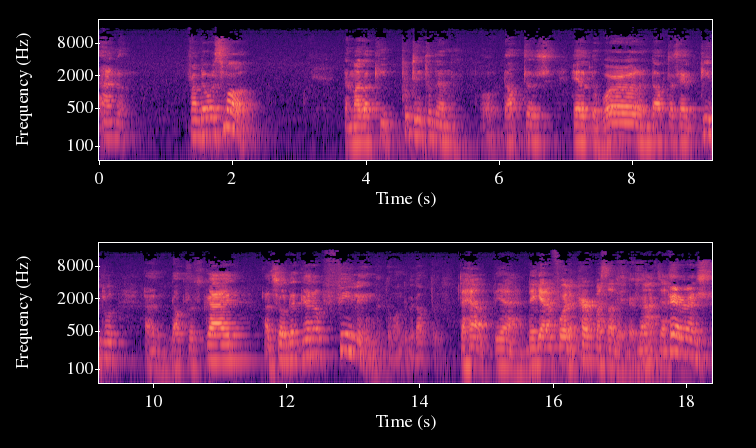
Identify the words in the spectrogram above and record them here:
And from they were small, the mother keep putting to them, oh, doctors help the world, and doctors help people, and doctors guide. And so they get a feeling that they want to be doctors. To help, yeah. They get it for the purpose of it, Yes, not just. parents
